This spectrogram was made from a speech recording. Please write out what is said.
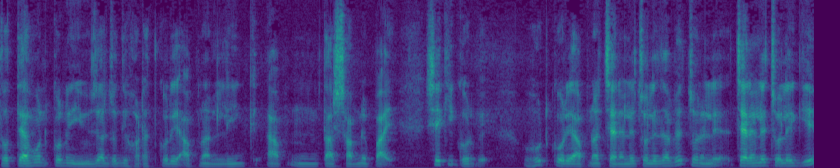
তো তেমন কোনো ইউজার যদি হঠাৎ করে আপনার লিঙ্ক তার সামনে পায়, সে কি করবে? হুট করে আপনার চ্যানেলে চলে যাবে চ্যানেলে চ্যানেলে চলে গিয়ে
